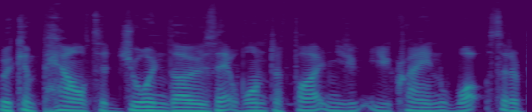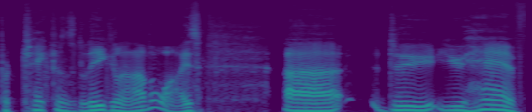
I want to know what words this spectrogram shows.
were compelled to join those that want to fight in U- Ukraine? What sort of protections, legal and otherwise, uh, do you have?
